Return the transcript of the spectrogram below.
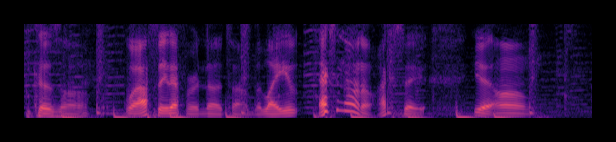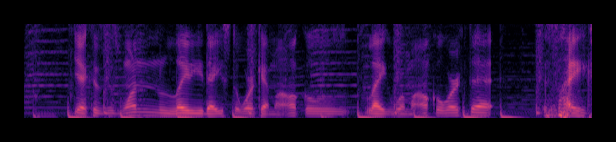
Because um, well I'll say that for another time. But like it, actually no no I can say it. Yeah um, yeah because this one lady that used to work at my uncle like where my uncle worked at. It's like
